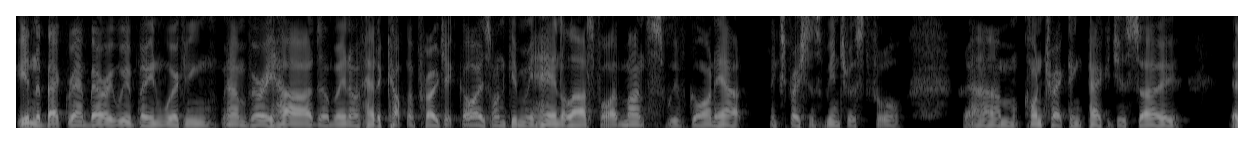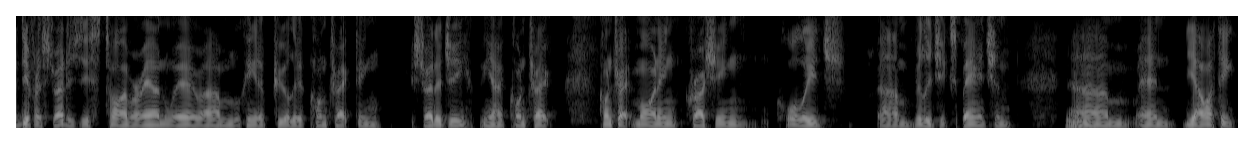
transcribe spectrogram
in the background, Barry, we've been working um, very hard. I mean, I've had a couple of project guys on giving me a hand the last five months. We've gone out expressions of interest for um, contracting packages. So a different strategy this time around. We're um, looking at purely a contracting strategy. You know, contract contract mining, crushing, haulage, um, village expansion, mm. um, and yeah, I think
